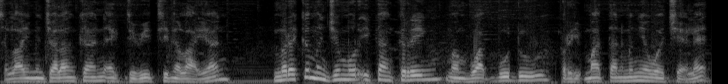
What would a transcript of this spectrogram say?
Selain menjalankan aktiviti nelayan, mereka menjemur ikan kering, membuat budu, perkhidmatan menyewa celet,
